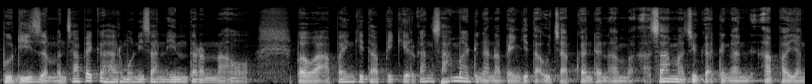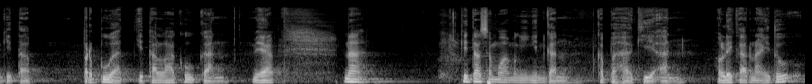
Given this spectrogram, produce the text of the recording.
Buddhism mencapai keharmonisan internal bahwa apa yang kita pikirkan sama dengan apa yang kita ucapkan dan sama juga dengan apa yang kita perbuat, kita lakukan, ya. Nah, kita semua menginginkan kebahagiaan oleh karena itu,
